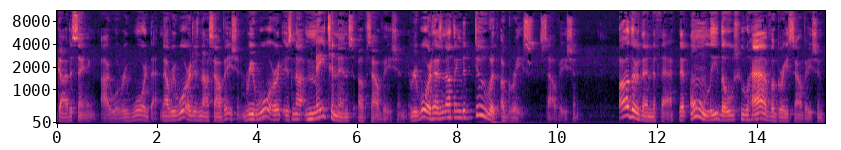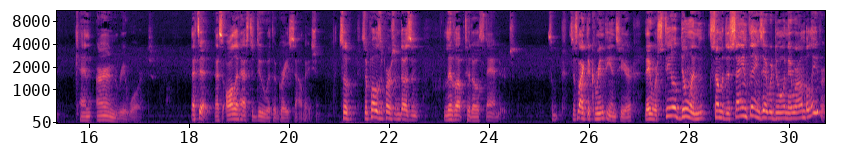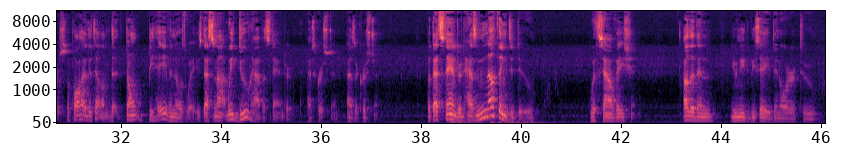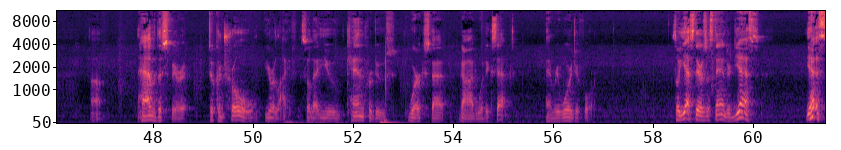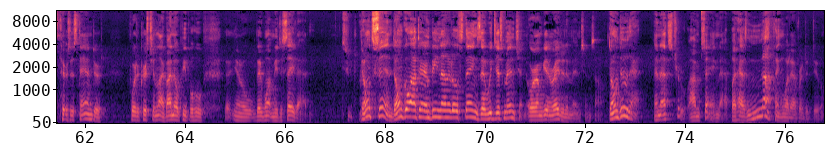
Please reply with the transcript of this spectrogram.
God is saying, I will reward that. Now, reward is not salvation. Reward is not maintenance of salvation. Reward has nothing to do with a grace salvation, other than the fact that only those who have a grace salvation can earn rewards. That's it. That's all it has to do with a grace salvation. So, suppose a person doesn't live up to those standards. Just like the Corinthians here, they were still doing some of the same things they were doing. They were unbelievers. So Paul had to tell them don't behave in those ways. That's not. We do have a standard as Christian, as a Christian, but that standard has nothing to do with salvation, other than you need to be saved in order to uh, have the Spirit to control your life, so that you can produce works that God would accept and reward you for. So, yes, there's a standard. Yes, yes, there's a standard for the Christian life. I know people who, you know, they want me to say that. Don't sin. Don't go out there and be none of those things that we just mentioned, or I'm getting ready to mention some. Don't do that. And that's true. I'm saying that, but has nothing whatever to do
